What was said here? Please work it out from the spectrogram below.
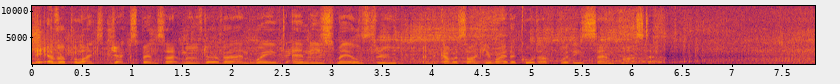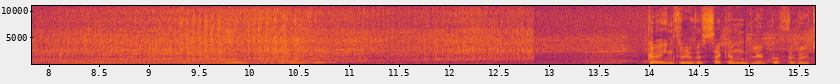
The ever-polite Jack Spencer moved over and waved Andy Smales through when the Kawasaki rider caught up with his Sandmaster. Going through the second loop of the route,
